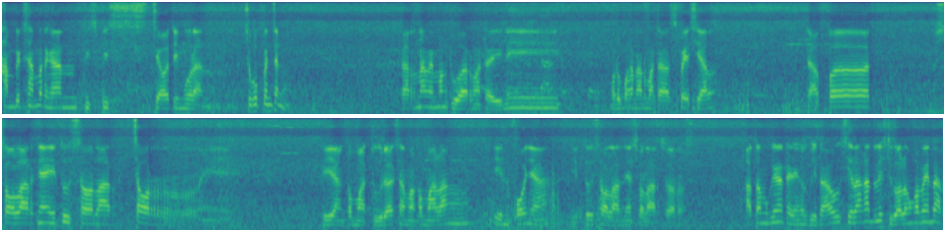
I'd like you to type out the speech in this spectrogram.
hampir sama dengan bis-bis Jawa Timuran. Cukup kenceng. Karena memang dua armada ini merupakan armada spesial. Dapat solarnya itu solar cor yang ke Madura sama ke Malang infonya itu solarnya solar cor atau mungkin ada yang lebih tahu silahkan tulis di kolom komentar.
